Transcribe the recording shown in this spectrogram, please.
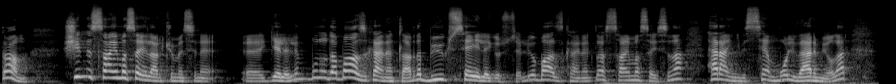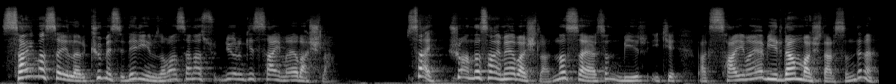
Tamam mı? Şimdi sayma sayılar kümesine e, gelelim. Bunu da bazı kaynaklarda büyük S ile gösteriliyor. Bazı kaynaklar sayma sayısına herhangi bir sembol vermiyorlar. Sayma sayıları kümesi dediğim zaman sana diyorum ki saymaya başla. Say. Şu anda saymaya başla. Nasıl sayarsın? 1, 2. Bak saymaya birden başlarsın değil mi?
